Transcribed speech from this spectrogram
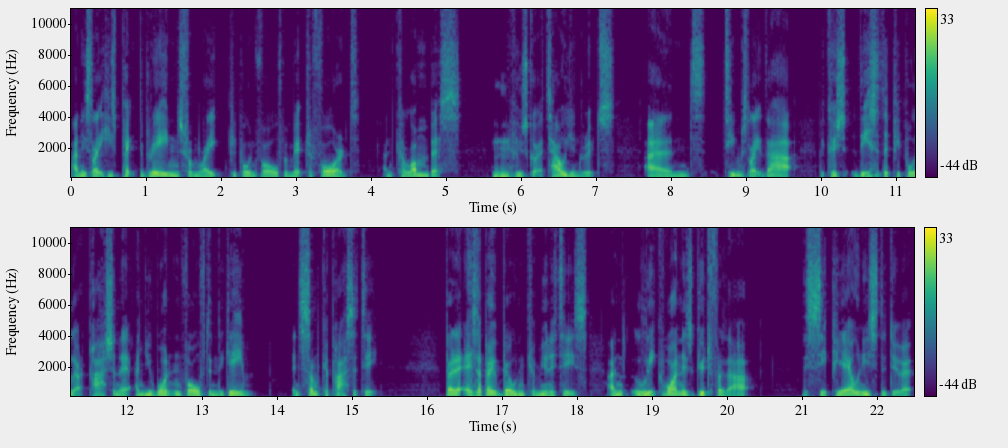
and he's like he's picked the brains from like people involved with Metro Ford and Columbus, mm-hmm. who's got Italian roots, and teams like that, because these are the people that are passionate and you want involved in the game in some capacity. But it is about building communities, and League One is good for that. The CPL needs to do it,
